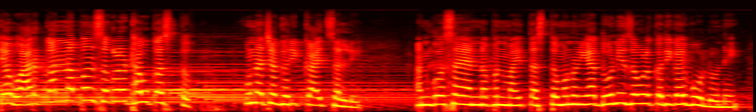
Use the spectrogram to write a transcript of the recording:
त्या वारकांना पण सगळं ठाऊक असतं. कुणाच्या घरी काय चालले आणि गोसायांना पण माहीत असतं. म्हणून या दोन्ही जवळ कधी काही बोलू नये.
